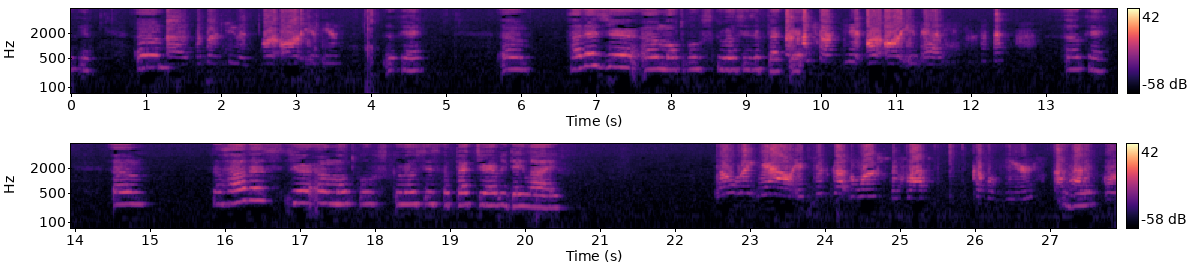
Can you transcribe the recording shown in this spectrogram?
Okay. Um, uh, referred to as RRMS. okay. Um, how does your um, multiple sclerosis affect I'm your... RRMS. Okay. Um, so how does your um, multiple sclerosis affect your everyday life? well, right now, it's just gotten worse this last couple of years. I've had it for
